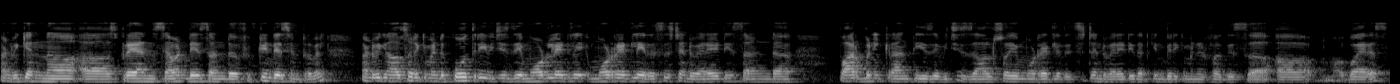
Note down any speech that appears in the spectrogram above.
And we can uh, spray on 7 days and 15 days interval. And we can also recommend co3 which is the moderately moderately resistant varieties. And uh, Parbhani Kranti which is also a moderately resistant variety that can be recommended for this virus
